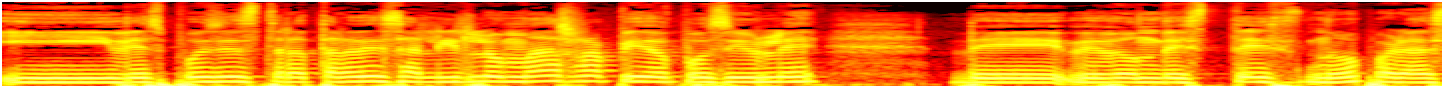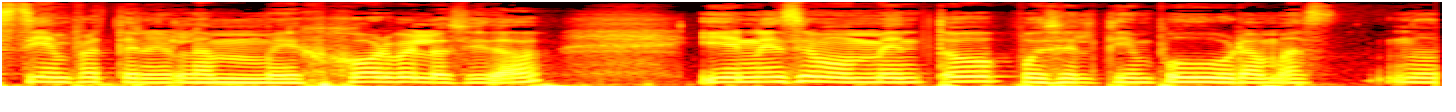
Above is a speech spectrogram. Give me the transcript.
y después es tratar de salir lo más rápido posible de, de donde estés, ¿no? Para siempre tener la mejor velocidad y en ese momento pues el tiempo dura más, no,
